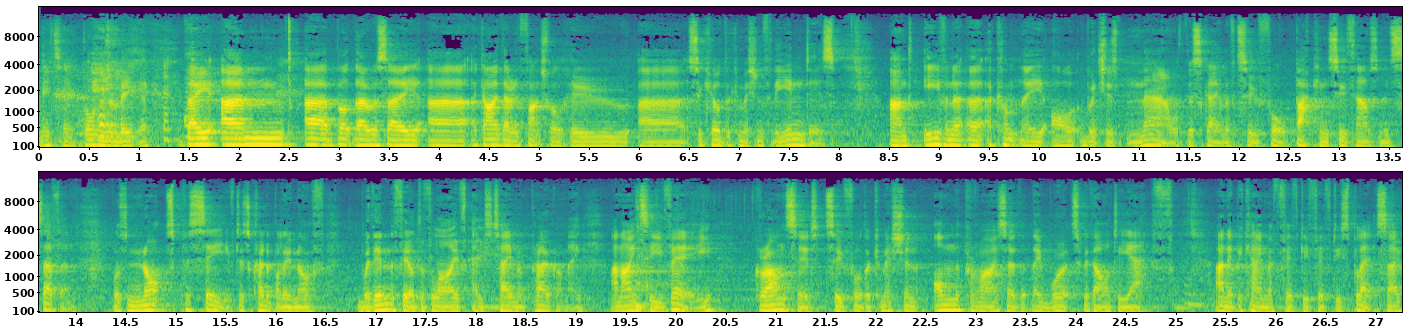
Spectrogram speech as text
Me too. Born in year. They, um, uh, but there was a uh, a guy there in Factual who uh, secured the commission for the Indies. And even a, a company which is now the scale of 2-4, back in 2007, was not perceived as credible enough within the field of live entertainment programming. And ITV granted 2-4 the commission on the proviso that they worked with RDF and it became a 50 50 split. So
